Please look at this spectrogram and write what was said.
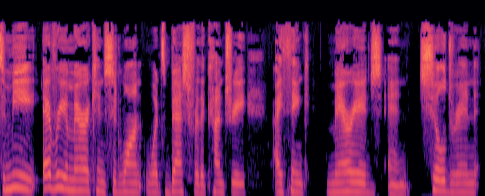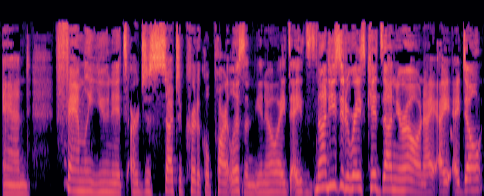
to me, every American should want what's best for the country. I think marriage and children and family units are just such a critical part. Listen, you know, I, I, it's not easy to raise kids on your own. I, I don't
